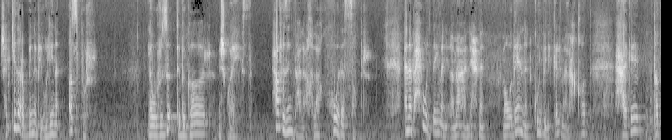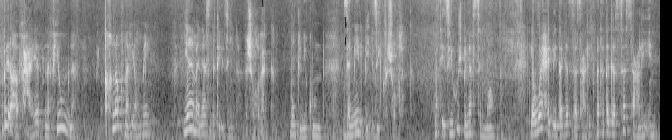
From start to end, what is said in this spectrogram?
عشان كده ربنا بيقول لنا اصبر. لو رزقت بجار مش كويس. حافظ انت على أخلاق هو ده الصبر. أنا بحاول دايما يا جماعة إن إحنا مواضيعنا نكون بنتكلم على حقات حاجات تطبيقها في حياتنا في يومنا أخلاقنا اليومية. ياما ناس بتأذينا في شغلك. ممكن يكون زميل بيأذيك في شغلك. ما تأذيهوش بنفس المنطق لو واحد بيتجسس عليك ما تتجسس عليه أنت.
